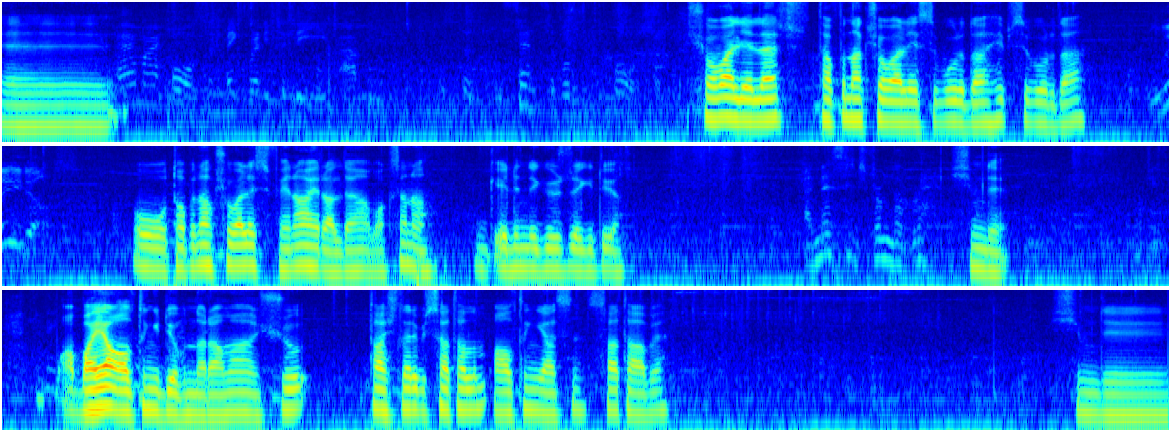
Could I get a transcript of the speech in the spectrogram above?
Ee, şövalyeler, tapınak şövalyesi burada. Hepsi burada. Oo, tapınak şövalyesi fena herhalde ha. Baksana. Elinde gürzle gidiyor. Şimdi bayağı altın gidiyor bunlar ama şu taşları bir satalım. Altın gelsin. Sat abi. Şimdi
